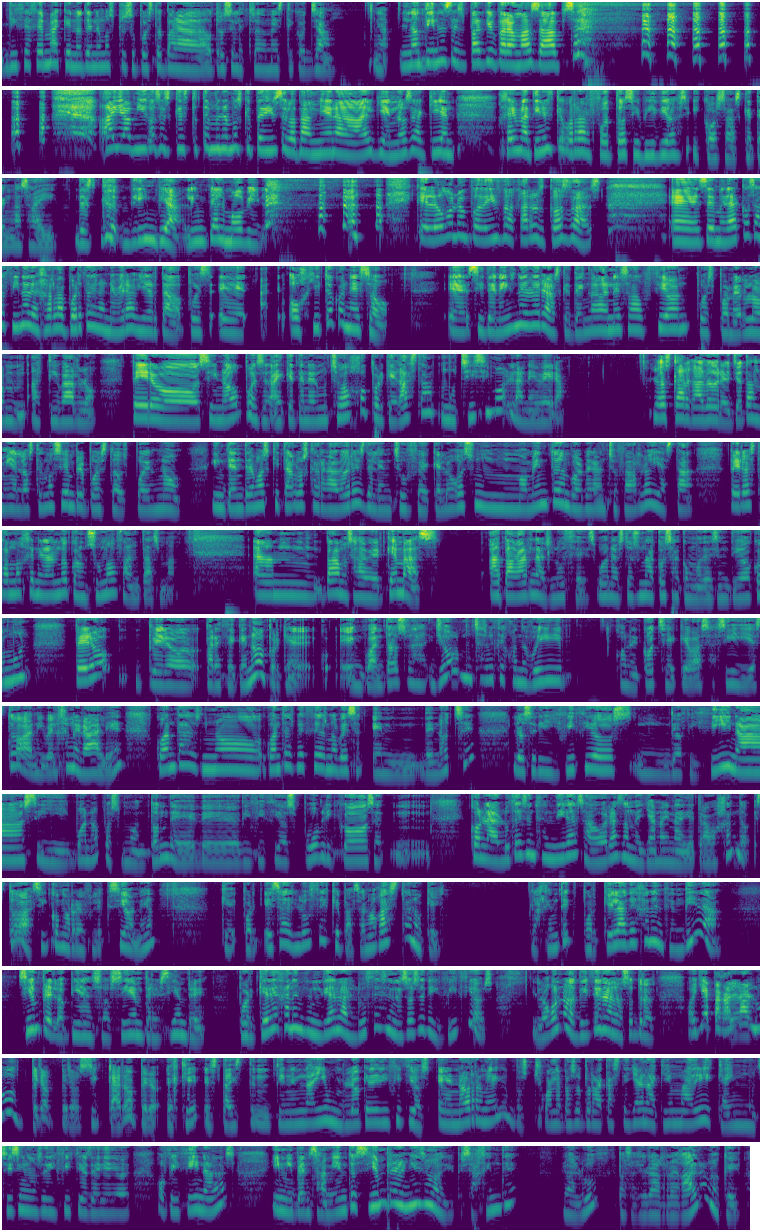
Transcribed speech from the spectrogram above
dice Gemma que no tenemos presupuesto para otros electrodomésticos. Ya, ya. No tienes espacio para más apps. Ay, amigos, es que esto tenemos que pedírselo también a alguien, no sé a quién. Gemma, tienes que borrar fotos y vídeos y cosas que tengas ahí. limpia, limpia el móvil. que luego no podéis bajaros cosas. Eh, se me da cosa fina dejar la puerta de la nevera abierta. Pues eh, ojito con eso. Eh, si tenéis neveras que tengan esa opción, pues ponerlo, activarlo. Pero si no, pues hay que tener mucho ojo porque gasta muchísimo la nevera. Los cargadores, yo también los tengo siempre puestos. Pues no, intentemos quitar los cargadores del enchufe, que luego es un momento en volver a enchufarlo y ya está. Pero estamos generando consumo fantasma. vamos a ver, ¿qué más? Apagar las luces. Bueno, esto es una cosa como de sentido común, pero, pero parece que no, porque en cuanto yo muchas veces cuando voy con el coche que vas así, esto a nivel general, ¿eh? ¿Cuántas, no, cuántas veces no ves en, de noche los edificios de oficinas y, bueno, pues un montón de, de edificios públicos eh, con las luces encendidas a horas donde ya no hay nadie trabajando? Esto así como reflexión, ¿eh? Que por esas luces, ¿qué pasa? ¿No gastan o qué? La gente, ¿por qué la dejan encendida? Siempre lo pienso, siempre, siempre. ¿Por qué dejan encendidas las luces en esos edificios? Y luego nos dicen a nosotros, oye, apagad la luz. Pero, pero sí, claro, pero es que estáis, tienen ahí un bloque de edificios enorme. Pues yo cuando paso por la Castellana aquí en Madrid, que hay muchísimos edificios de oficinas, y mi pensamiento es siempre el mismo. ¿Esa gente? ¿La luz? ¿Qué pasa? ¿Se la regalan o qué?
